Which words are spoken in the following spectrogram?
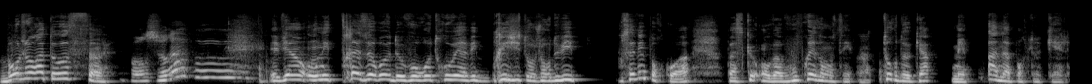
Bonjour à tous Bonjour à vous Eh bien, on est très heureux de vous retrouver avec Brigitte aujourd'hui. Vous savez pourquoi? Parce qu'on va vous présenter un tour de cartes, mais pas n'importe lequel.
